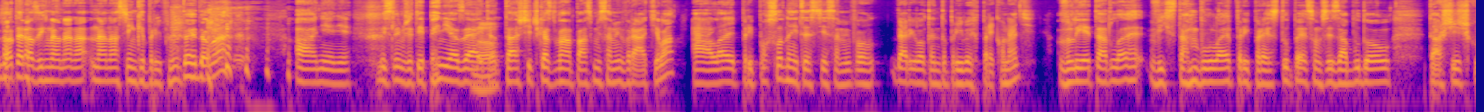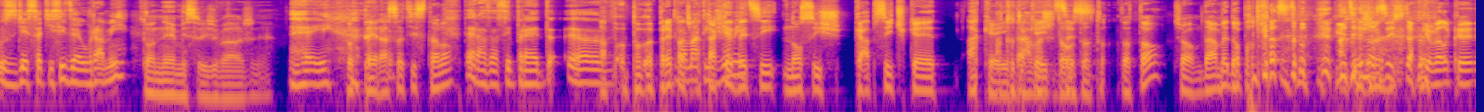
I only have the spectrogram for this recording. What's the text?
No teraz ich mám na, na, na nástenke pripnuté doma. A nie, nie. Myslím, že tie peniaze, aj no. tá taštička s dvoma pásmi sa mi vrátila, ale pri poslednej ceste sa mi podarilo tento príbeh prekonať. V lietadle v Istambule pri prestupe som si zabudol taštičku s 10 tisíc eurami. To nemyslíš vážne. Hej. To teraz sa ti stalo? Teraz asi pred uh, a, p- p- prepač, a také veci nosíš kapsičke Akej? A to dávaš do, cez... to, to. Toto? Čo, dáme do podcastu? Kde nosíš také veľké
